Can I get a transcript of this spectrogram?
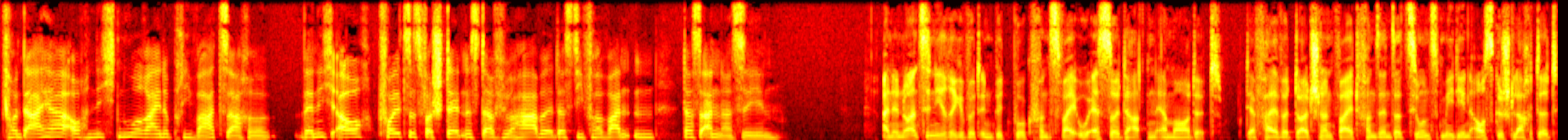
von daher auch nicht nur reine Privatsache, wenn ich auch vollstes Verständnis dafür habe, dass die Verwandten das anders sehen. Eine 19-Jährige wird in Bitburg von zwei US-Soldaten ermordet. Der Fall wird deutschlandweit von Sensationsmedien ausgeschlachtet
